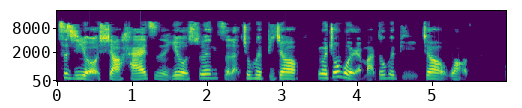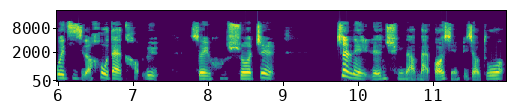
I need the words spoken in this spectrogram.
自己有小孩子也有孙子了，就会比较。因为中国人嘛，都会比较往为自己的后代考虑，所以说这这类人群呢买保险比较多。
